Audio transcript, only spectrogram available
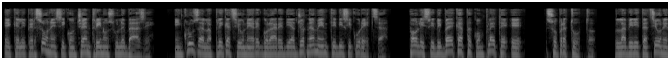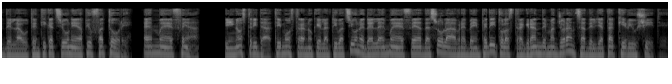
e che le persone si concentrino sulle basi, inclusa l'applicazione regolare di aggiornamenti di sicurezza, policy di backup complete e, soprattutto, l'abilitazione dell'autenticazione a più fattori, MFA. I nostri dati mostrano che l'attivazione dell'MFA da sola avrebbe impedito la stragrande maggioranza degli attacchi riusciti.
